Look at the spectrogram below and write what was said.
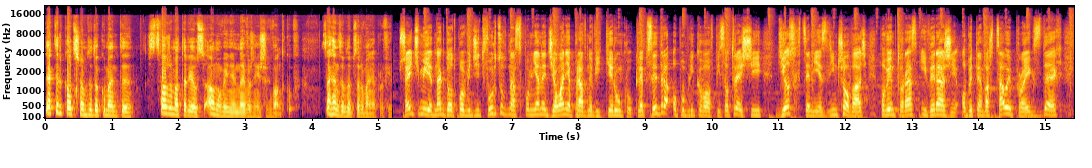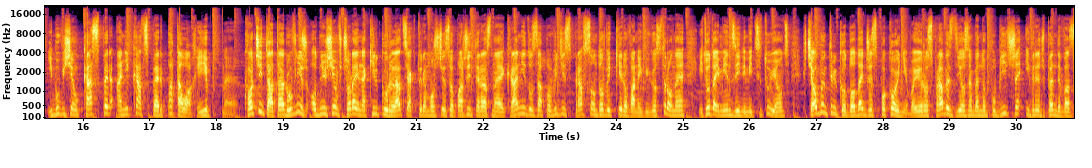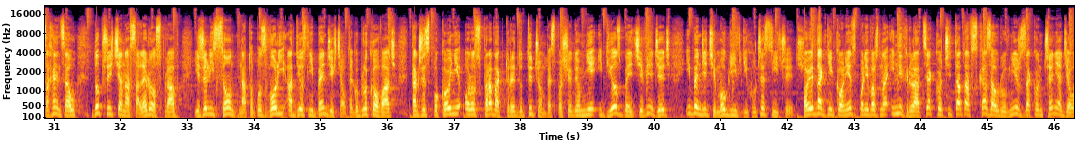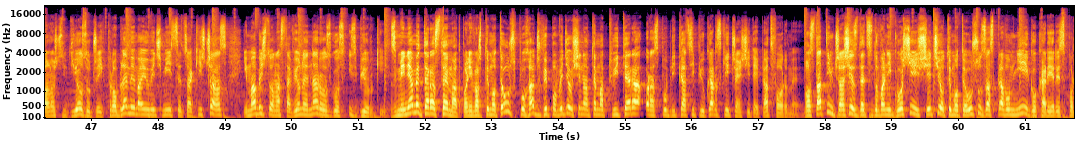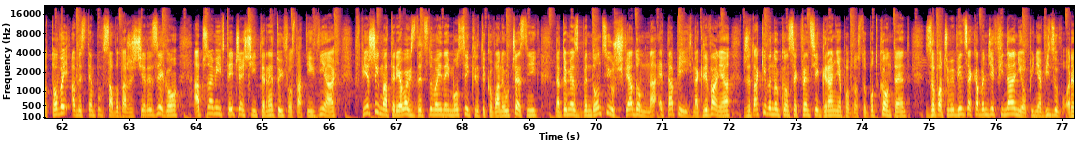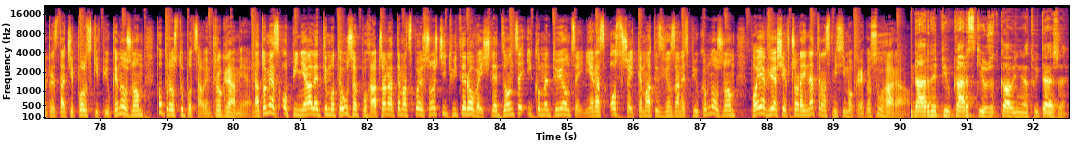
Jak tylko otrzymam te dokumenty, stworzę materiał z omówieniem najważniejszych wątków. Zachęcam do obserwowania profilu. Przejdźmy jednak do odpowiedzi twórców na wspomniane działania prawne w ich kierunku. Klepsydra opublikował wpis o treści Dios chce mnie zlinczować. Powiem to raz i wyraźnie, oby ten wasz cały projekt zdech i mówi się Kasper, a nie Kacper, patałachy jebane. Koci Tata również odniósł się wczoraj na kilku relacjach, które możecie zobaczyć teraz na ekranie do zapowiedzi spraw sądowych kierowanych w jego stronę i tutaj między innymi cytując Chciałbym tylko dodać, że spokojnie, moje rozprawy z Diosem będą publiczne i wręcz będę was zachęcał do przyjścia na salę rozpraw, jeżeli sąd na to pozwoli, a Dios nie będzie chciał tego blokować. Także spokojnie o rozprawach, które dotyczą bezpośrednio mnie i Dios będziecie wiedzieć i będziecie mogli w nich uczestniczyć. To jednak nie koniec, ponieważ na innych relacjach Koci Tata wskazał również zakończenia działalności Diosu, czy ich problemy mają mieć miejsce co jakiś czas i ma być to nastawione na rozgłos i zbiórki. Zmieniamy teraz temat, ponieważ Tymoteusz Puchacz wypowiedział się na temat Twittera oraz publikacji piłkarskiej części tej platformy. W ostatnim czasie zdecydowanie głośniej w sieci o Tymoteuszu za sprawą nie jego kariery sportowej, a występów sabotażyście Reziego, a przynajmniej w tej części internetu i w ostatnich dniach. W pierwszych materiałach zdecydowanie najmocniej krytykowany uczestnik, natomiast będący już świadom na etapie ich nagrywania, że takie będą konsekwencje grania po prostu pod content. Zobaczymy więc jaka będzie finalnie opinia widzów o reprezentacie Polski w piłkę nożną po prostu po całym programie. Natomiast opinia ale Tymoteusza Puchacza na temat społeczności twitterowej, śledzącej i komentującej nieraz ostrzej tematy związane z piłką nożną, pojawiła się wczoraj na transmisji Mokrego Suchara. legendarny piłkarski użytkownik na Twitterze.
